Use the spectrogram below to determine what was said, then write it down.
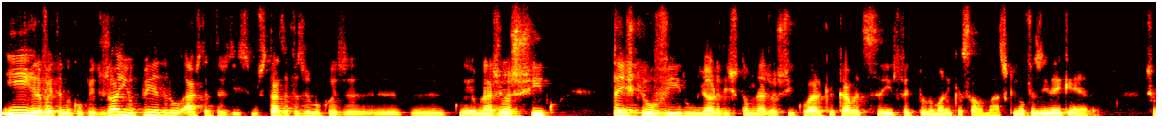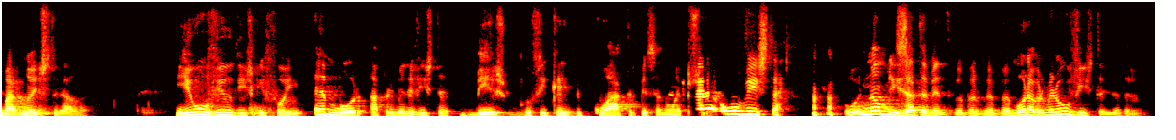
E gravei também com o Pedro Jó. E o Pedro, às tantas, disse-me: estás a fazer uma coisa uh, em homenagem ao Chico, tens que ouvir o melhor disco de homenagem ao Chico Buarque que acaba de sair, feito pela Mónica Salmaço, que eu não fazia ideia quem era, chamado Noites de Gala. E eu ouvi o disco e foi amor à primeira vista mesmo. Eu fiquei de quatro pensando, não é possível. Era ouvista. Não, exatamente, amor à primeira ouvista, exatamente.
